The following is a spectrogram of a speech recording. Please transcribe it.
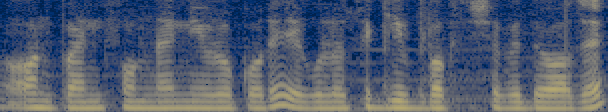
one point four nine euro করে এগুলো হচ্ছে গিফট বক্স হিসেবে দেওয়া যায়।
